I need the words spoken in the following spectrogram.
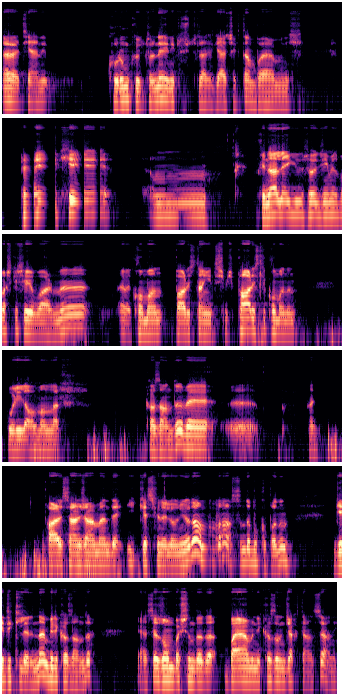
Evet yani kurum kültürüne yenik düştüler gerçekten Bayern Münih. Peki um, finalle ilgili söyleyeceğimiz başka şey var mı? Evet Koman Paris'ten yetişmiş. Parisli Koman'ın golüyle Almanlar kazandı ve e, hani Paris Saint Germain'de ilk kez final oynuyordu ama aslında bu kupanın gediklerinden biri kazandı. Yani sezon başında da Bayern Münih kazanacaktansa hani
